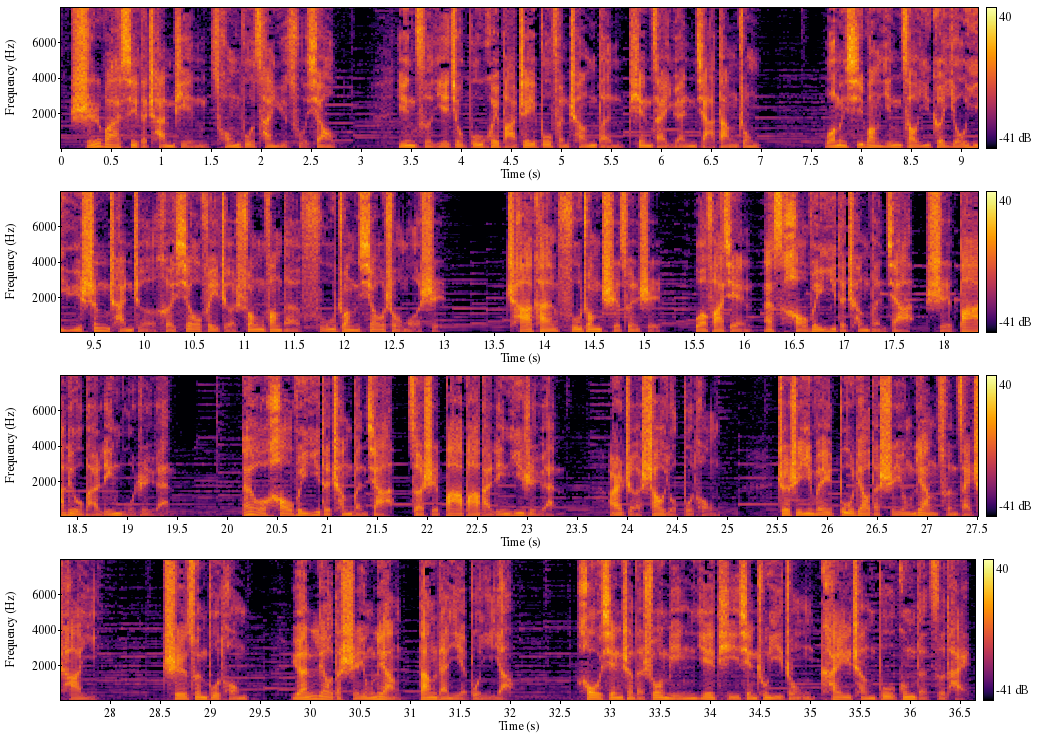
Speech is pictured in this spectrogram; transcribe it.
十 YC 的产品从不参与促销，因此也就不会把这部分成本添在原价当中。我们希望营造一个有益于生产者和消费者双方的服装销售模式。查看服装尺寸时，我发现 S 号卫衣的成本价是八六百零五日元。L 号卫衣的成本价则是八八百零一日元，二者稍有不同，这是因为布料的使用量存在差异，尺寸不同，原料的使用量当然也不一样。后先生的说明也体现出一种开诚布公的姿态。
